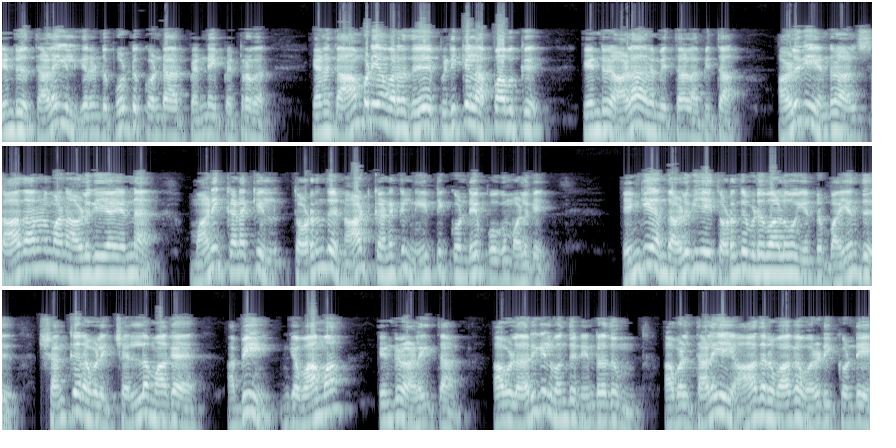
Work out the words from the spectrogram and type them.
என்று தலையில் இரண்டு போட்டுக் கொண்டார் பெண்ணை பெற்றவர். எனக்கு ஆம்படியா வர்றது பிடிக்கல அப்பாவுக்கு என்று அழ ஆரம்பித்தாள் அபிதா. அழுகை என்றால் சாதாரணமான அழுகையா என்ன? மணிக்கணக்கில் தொடர்ந்து நாட்கணக்கில் நீட்டிக்கொண்டே போகும் அழுகை. எங்கே அந்த அழுகையை தொடர்ந்து விடுவாளோ என்று பயந்து சங்கர் அவளை செல்லமாக அபி இங்க வாமா என்று அழைத்தான். அவள் அருகில் வந்து நின்றதும் அவள் தலையை ஆதரவாக வருடிக்கொண்டே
